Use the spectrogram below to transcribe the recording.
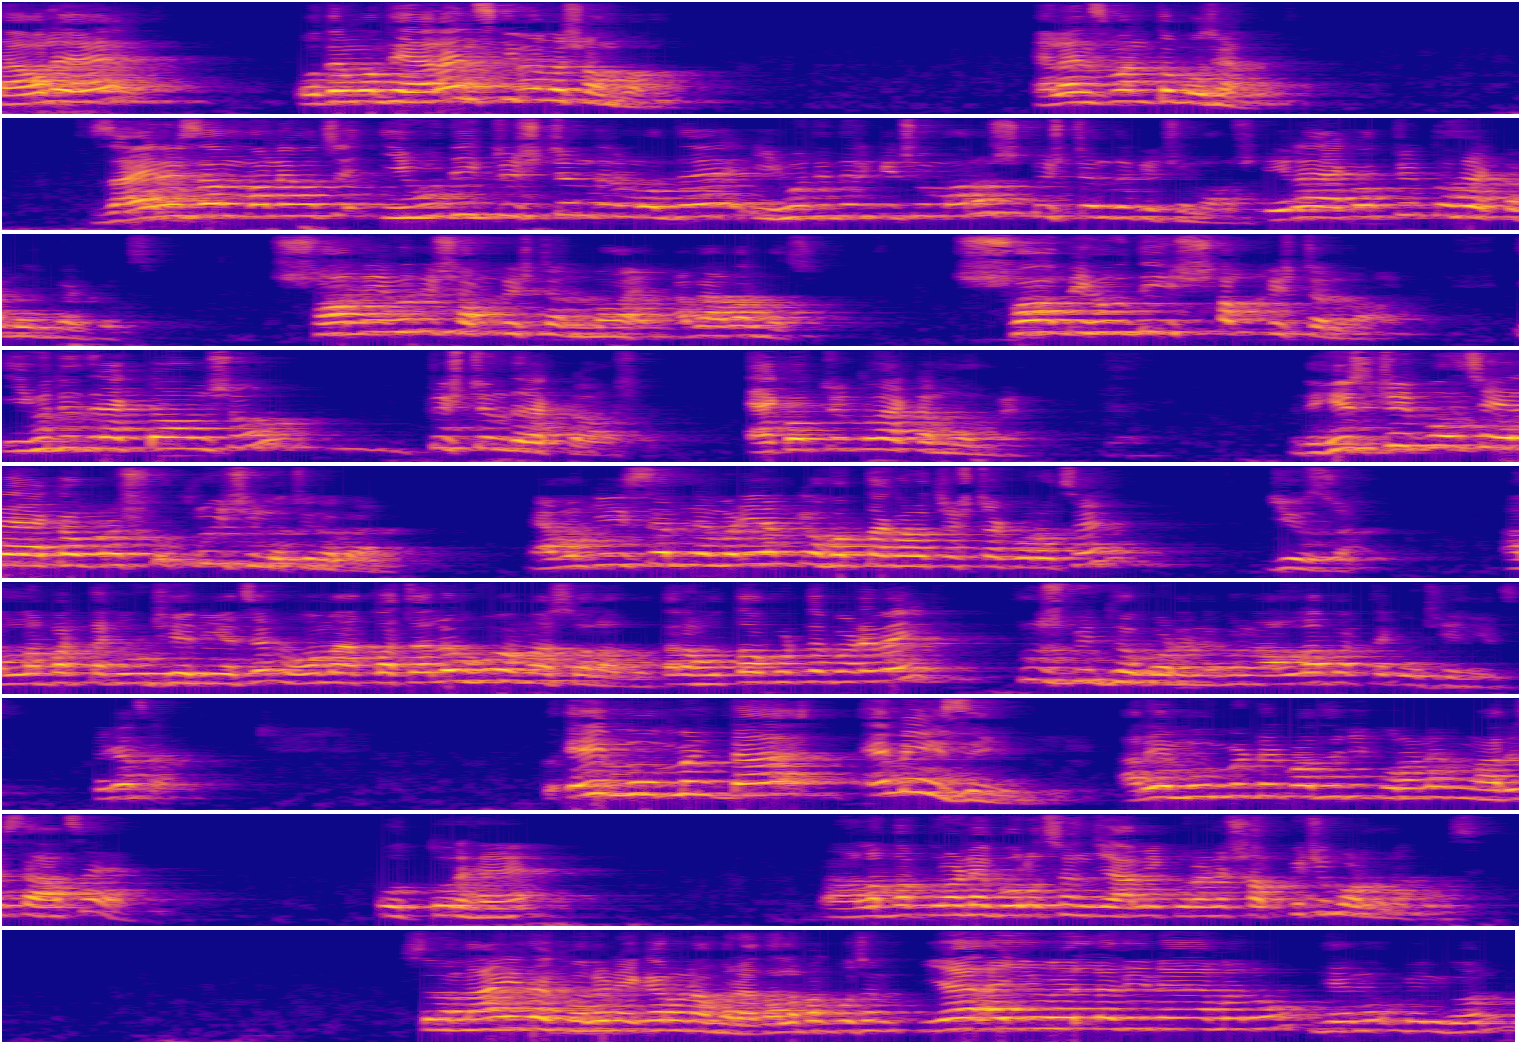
তাহলে ওদের মধ্যে অ্যালায়েন্স কীভাবে সম্ভব? অ্যালায়েন্স মানে তো বোঝেন। জায়নিজম মানে হচ্ছে ইহুদি খ্রিস্টানদের মধ্যে ইহুদিদের কিছু মানুষ, খ্রিস্টানদের কিছু মানুষ। এরা একত্রিত হয়ে একটা মুভমেন্ট করছে। সব ইহুদি সব খ্রিস্টান নয় আমি আবার বলছি। সব ইহুদি সব খ্রিস্টান নয়। ইহুদিদের একটা অংশ, খ্রিস্টানদের একটা অংশ। একত্রিত একটা মুভমেন্ট হিস্ট্রি বলছে এরা একে অপরের শত্রুই ছিল চিরকাল। এমনকি ইসেব নেমারিয়ামকে হত্যা করার চেষ্টা করেছে জিউসরা। আল্লাপাক তাকে উঠিয়ে নিয়েছেন ওমা কতালহু আমা সলাবু তারা হত্যাও করতে পারে নাই ক্রুশবিদ্ধ করেন এবং আল্লাপাক তাকে উঠিয়ে নিয়েছে। ঠিক আছে? তো এই মুভমেন্টটা অ্যামেজিং আর এই মুভমেন্টের কথা কি কোরআনে হারিসা আছে? উত্তর হ্যাঁ। আল্লাপাক কোরআনে বলেছেন যে, আমি কোরআনে সবকিছু বর্ণনা করেছি। সুরা মাইদা খোলেন এগারো নম্বর আল্লাপাক বলছেন, ইয়া আইয়ুহাল্লাযীনা আমানু, হে মুমিনগণ,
